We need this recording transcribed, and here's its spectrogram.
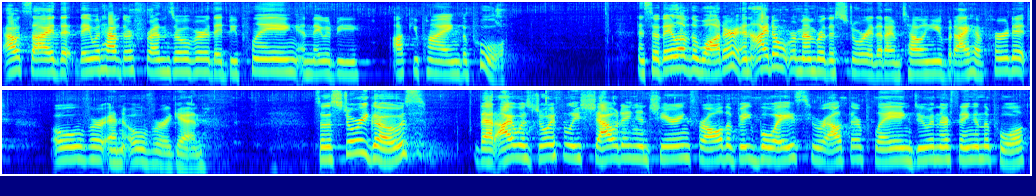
outside. That they would have their friends over. They'd be playing, and they would be occupying the pool. And so they love the water. And I don't remember the story that I'm telling you, but I have heard it over and over again. So the story goes that I was joyfully shouting and cheering for all the big boys who were out there playing, doing their thing in the pool.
